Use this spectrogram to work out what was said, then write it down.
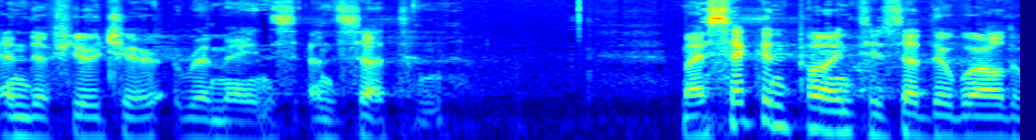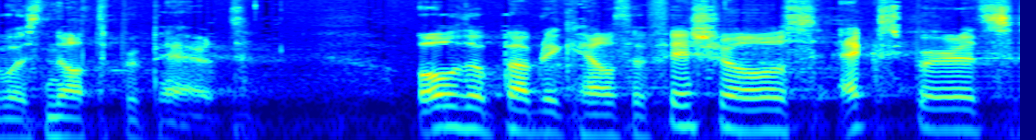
and the future remains uncertain. My second point is that the world was not prepared. Although public health officials, experts,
